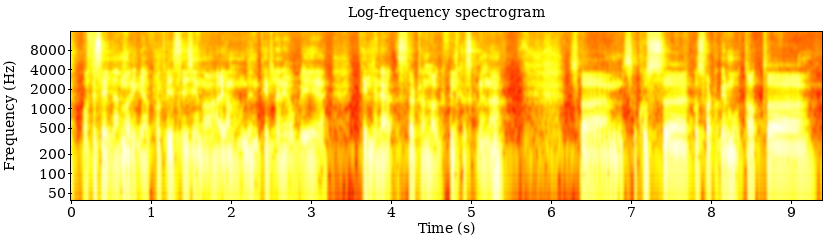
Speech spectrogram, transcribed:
offisielle Norge på et vis i Kina gjennom din tidligere jobb i tidligere Sør-Trøndelag fylkeskommune. Så, så hvordan, hvordan ble dere mottatt? og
